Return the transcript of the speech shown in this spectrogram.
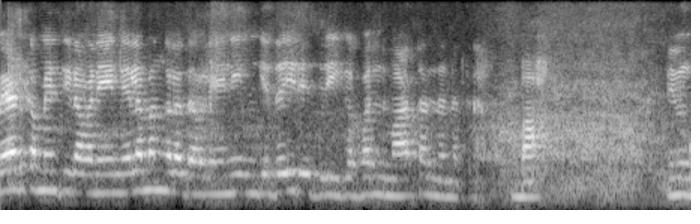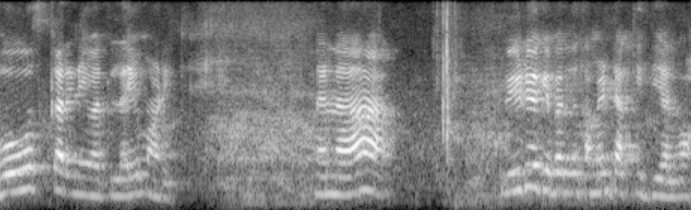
ಬ್ಯಾಡ್ ಕಮೆಂಟಿನವನೇ ನೆಲಮಂಗಲದವನೇ, ನಿಮಗೆ ಧೈರ್ಯ ಇದ್ರಿ ಈಗ ಬಂದು ಮಾತಾಡ ನನ್ನ ಹತ್ರ. ಬಾ. ನಿನಗೋಸ್ಕರ ಇವತ್ತು ಲೈವ್ ಮಾಡಿ ನನ್ನ ವಿಡಿಯೋಗೆ ಬಂದು ಕಮೆಂಟ್ ಹಾಕಿದ್ದೀಯಲ್ವಾ?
